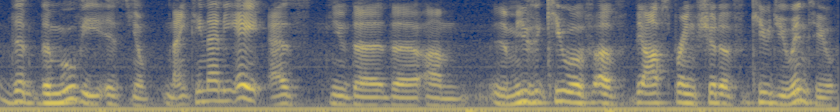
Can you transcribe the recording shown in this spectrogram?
the the movie is you know 1998 as you know, the the um, the music cue of, of the Offspring should have cued you into.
